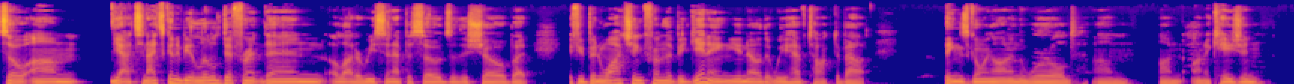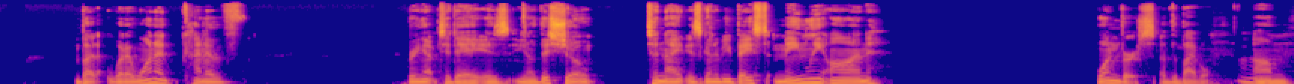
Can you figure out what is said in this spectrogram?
So, um, yeah, tonight's going to be a little different than a lot of recent episodes of the show. But if you've been watching from the beginning, you know that we have talked about things going on in the world um, on on occasion. But what I want to kind of bring up today is, you know, this show tonight is going to be based mainly on one verse of the Bible. Mm. Um,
